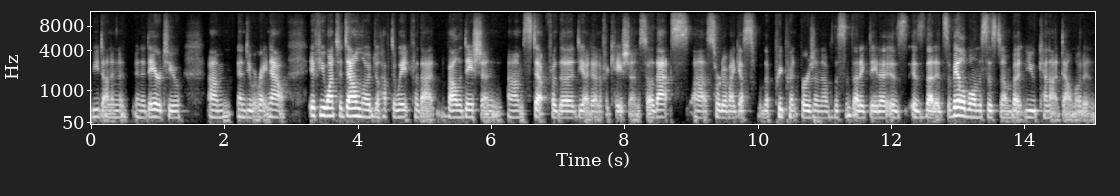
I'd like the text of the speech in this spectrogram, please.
be done in a, in a day or two um, and do it right now. If you want to download, you'll have to wait for that validation um, step for the de-identification. So that's uh, sort of, I guess, the preprint version of the synthetic data is, is that it's available in the system, but you cannot download it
